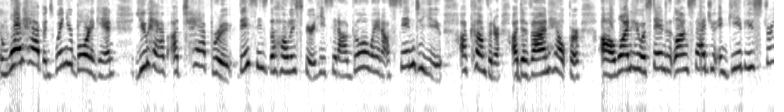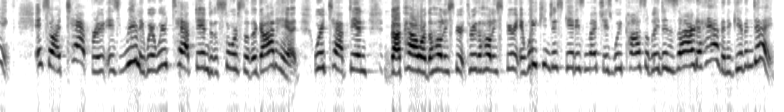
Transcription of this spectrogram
And what happens when you're born again? You have a taproot. This is the Holy Spirit. He said, I'll go away and I'll send to you a comforter, a divine helper, uh, one who will stand alongside you and give you strength. And so our taproot is really where we're tapped into the source of the Godhead. We're tapped in by power of the Holy Spirit through the Holy Spirit, and we can just get as much as we possibly desire to have in a given day.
